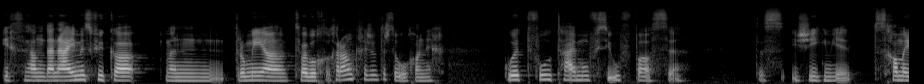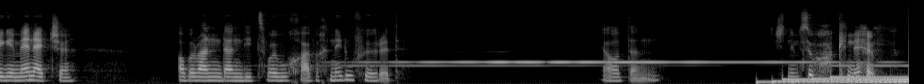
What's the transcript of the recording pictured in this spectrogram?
ich habe dann auch immer das Gefühl, wenn Romea zwei Wochen krank ist oder so, kann ich gut Fulltime auf sie aufpassen. Das, ist irgendwie, das kann man irgendwie managen. Aber wenn dann die zwei Wochen einfach nicht aufhören, ja, dann ist es nicht mehr so angenehm.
